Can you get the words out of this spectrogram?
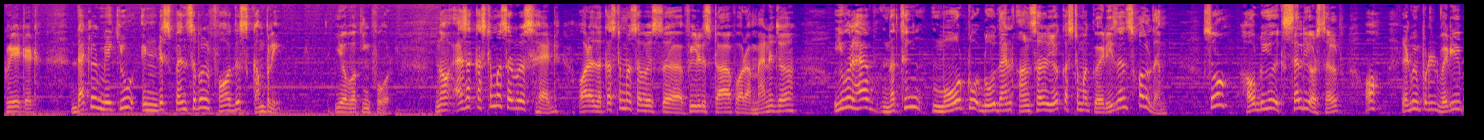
created that will make you indispensable for this company you're working for. Now, as a customer service head or as a customer service uh, field staff or a manager, you will have nothing more to do than answer your customer queries and solve them. So, how do you excel yourself? Or let me put it very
